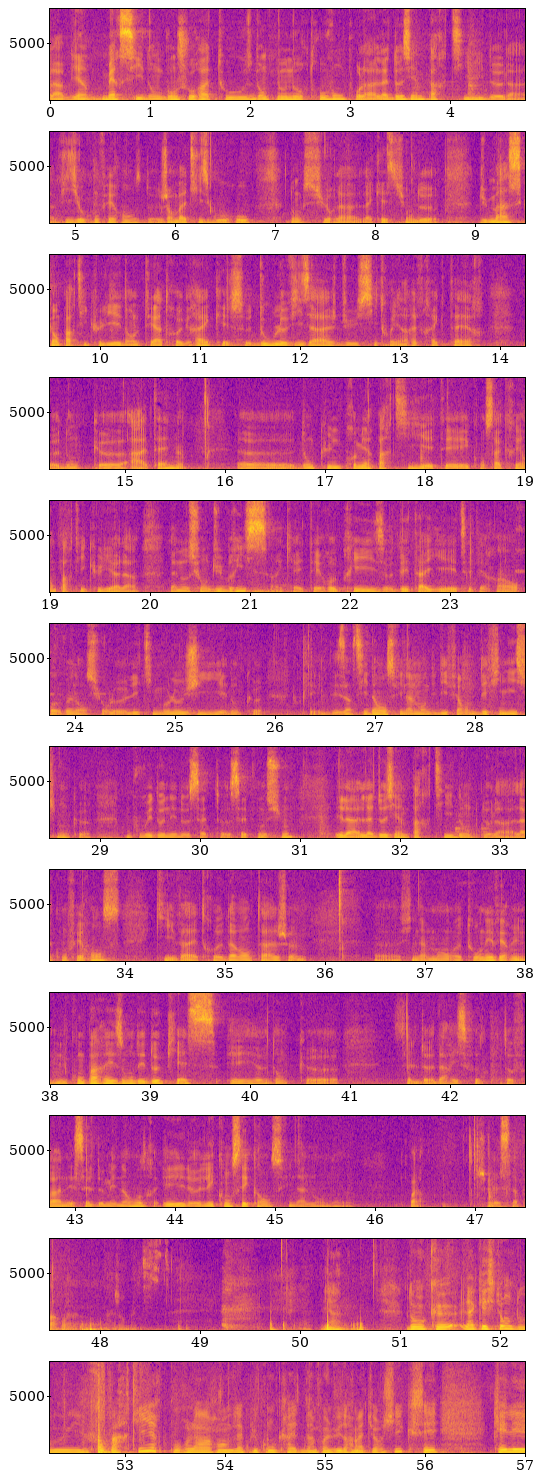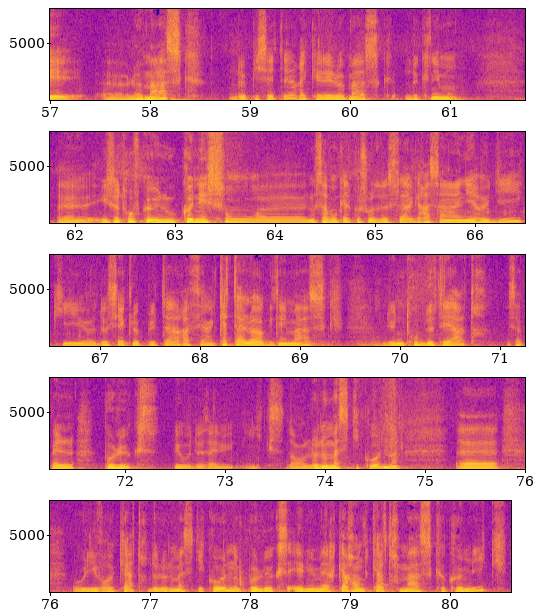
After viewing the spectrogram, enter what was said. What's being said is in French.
Voilà, bien, merci. Donc bonjour à tous. Donc nous nous retrouvons pour la, deuxième partie de la visioconférence de Jean-Baptiste Gouraud, donc sur la, question de, du masque en particulier dans le théâtre grec et ce double visage du citoyen réfractaire euh, donc euh, à Athènes. Euh, donc une première partie était consacrée en particulier à la, notion d'ubris, hein, qui a été reprise, détaillée, etc., en revenant sur l'étymologie et donc les, incidences finalement des différentes définitions que vous pouvez donner de cette, cette notion. Et la, deuxième partie donc, de la, conférence qui va être davantage euh, finalement tournée vers une, comparaison des deux pièces et euh, donc euh, celle d'Aristophane et celle de Ménandre et les conséquences finalement. De, voilà, je laisse la parole à Jean-Baptiste. Bien. Donc euh, la question d'où il faut partir, pour la rendre la plus concrète d'un point de vue dramaturgique, c'est quel est euh, le masque de Pisseter et quel est le masque de Cnémon euh, il se trouve que nous connaissons, nous savons quelque chose de cela grâce à un érudit qui, deux siècles plus tard, a fait un catalogue des masques d'une troupe de théâtre. Il s'appelle Pollux, po 2 x dans l'Onomasticone au livre 4 de l'Onomasticone, Pollux énumère 44 masques comiques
